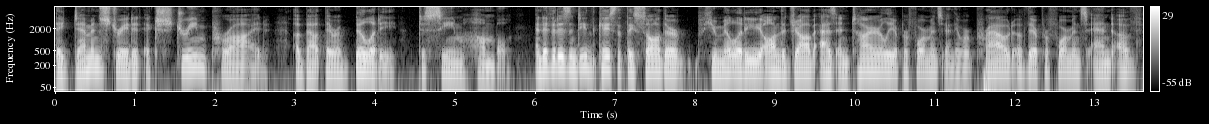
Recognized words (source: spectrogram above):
they demonstrated extreme pride about their ability to seem humble. And if it is indeed the case that they saw their humility on the job as entirely a performance and they were proud of their performance and of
